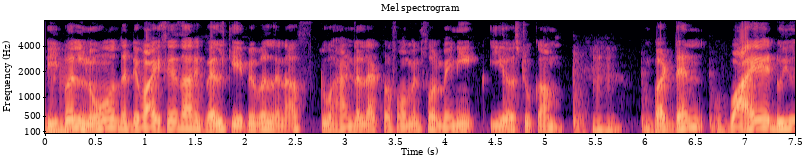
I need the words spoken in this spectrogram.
people know the devices are well capable enough to handle that performance for many years to come. Mhm. but then why do you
